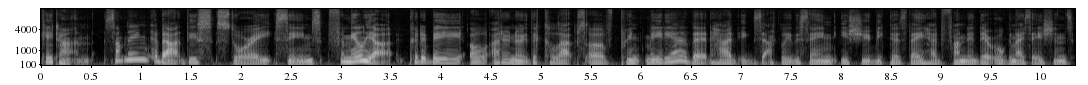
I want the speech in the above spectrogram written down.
Ketan, something about this story seems familiar. Could it be, oh, I don't know, the collapse of print media that had exactly the same issue because they had funded their organizations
